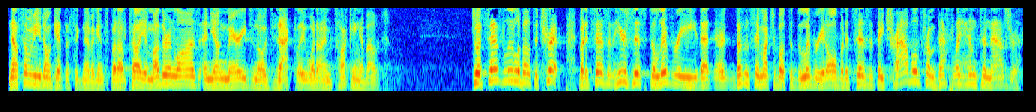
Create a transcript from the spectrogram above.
Now, some of you don't get the significance, but I'll tell you, mother in laws and young marrieds know exactly what I'm talking about. So it says little about the trip, but it says that here's this delivery that doesn't say much about the delivery at all, but it says that they traveled from Bethlehem to Nazareth.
